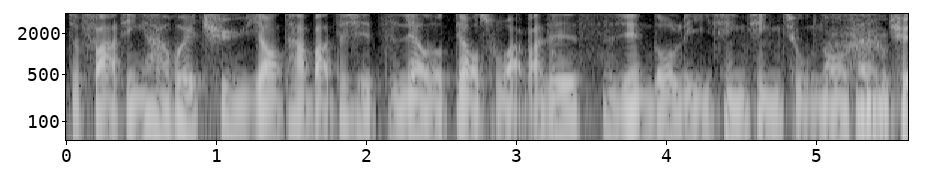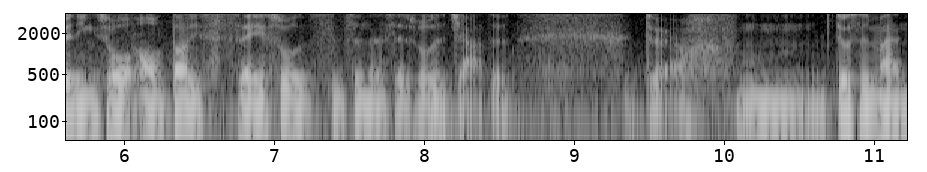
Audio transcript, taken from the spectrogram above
这法庭还会去要他把这些资料都调出来，把这些事件都理清清楚，然后才能确定说哦，到底谁说是真的，谁说是假的。对啊，嗯，就是蛮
